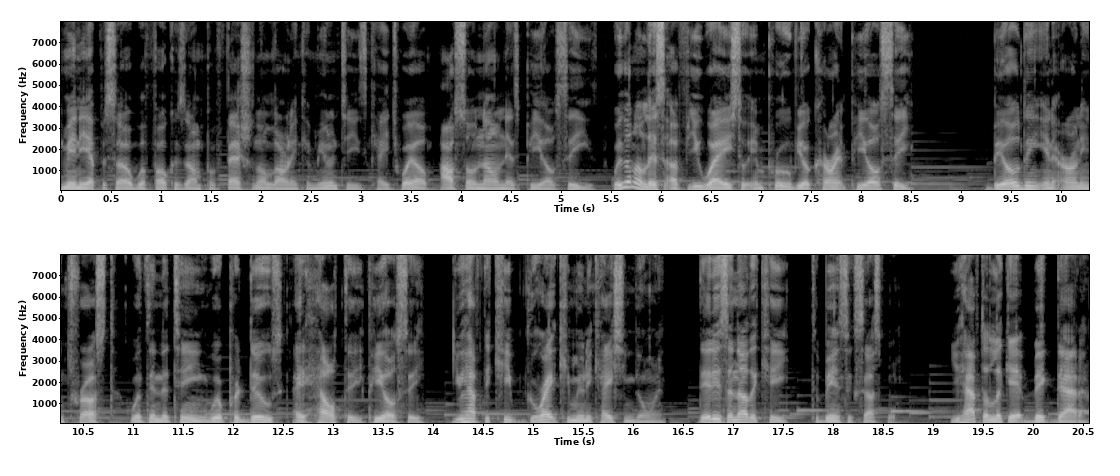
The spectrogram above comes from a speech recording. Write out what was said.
mini episode will focus on professional learning communities K 12, also known as PLCs. We're going to list a few ways to improve your current PLC. Building and earning trust within the team will produce a healthy PLC. You have to keep great communication going. That is another key to being successful. You have to look at big data.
